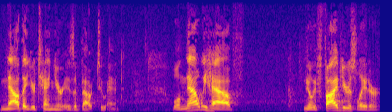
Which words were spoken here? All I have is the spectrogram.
now that your tenure is about to end. Well, now we have, nearly five years later,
